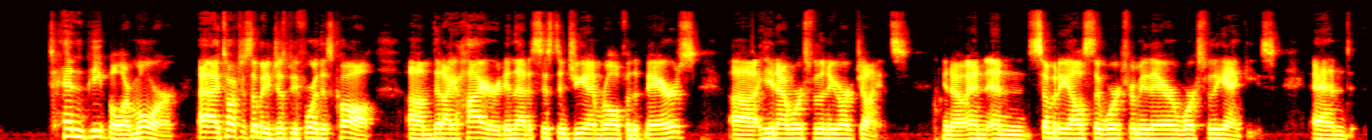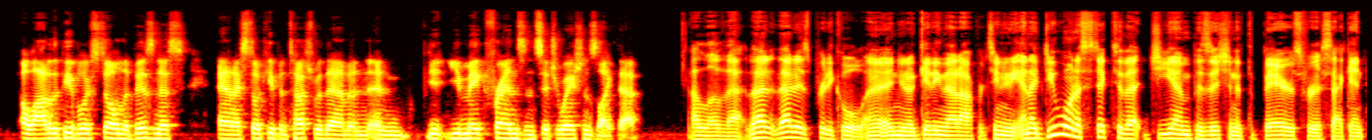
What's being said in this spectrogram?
ten people or more. I, I, talked to somebody just before this call um, that I hired in that assistant GM role for the Bears. Uh, he now works for the New York Giants. You know, and and somebody else that worked for me there works for the Yankees. And a lot of the people are still in the business and I still keep in touch with them, and and you, you make friends in situations like that. I love that. That that is pretty cool, and, and you know, getting that opportunity. And I do want to stick to that GM position at the Bears for a second.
